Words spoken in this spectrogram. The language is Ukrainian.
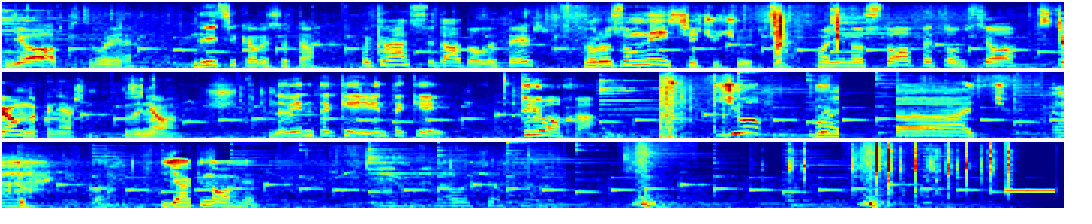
Йоп твоє. Дивіться, яка висота. Якраз сюди долетиш. Ну розумний ще чуть-чуть. Голіностопи, то все. Стрьомно, звісно, за нього. Ну він такий, він такий. Трьоха. Йоп! Блять! Як ноги?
